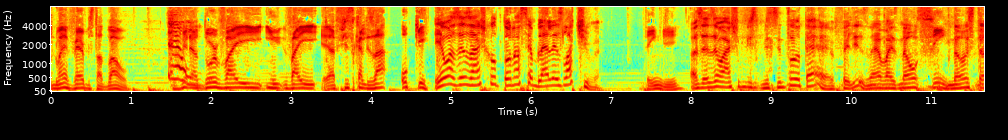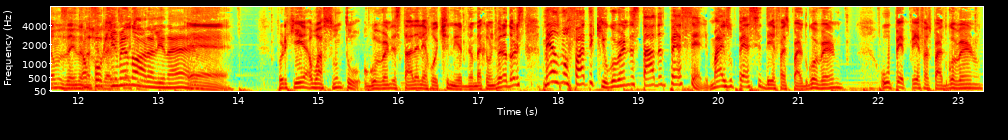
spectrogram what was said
Não é verbo estadual? É o vereador vai, e- vai eh, fiscalizar o quê? Eu às vezes acho que eu tô na Assembleia Legislativa. Entendi. Às vezes eu acho, me, me sinto até feliz, né? Mas não, Sim. não estamos ainda É na um pouquinho menor ali, né? É. Porque o assunto, o governo do estado ele é rotineiro dentro da Câmara de Vereadores. Mesmo o fato é que o governo do estado é do PSL, mas o PSD faz parte do governo, o PP faz parte do governo.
